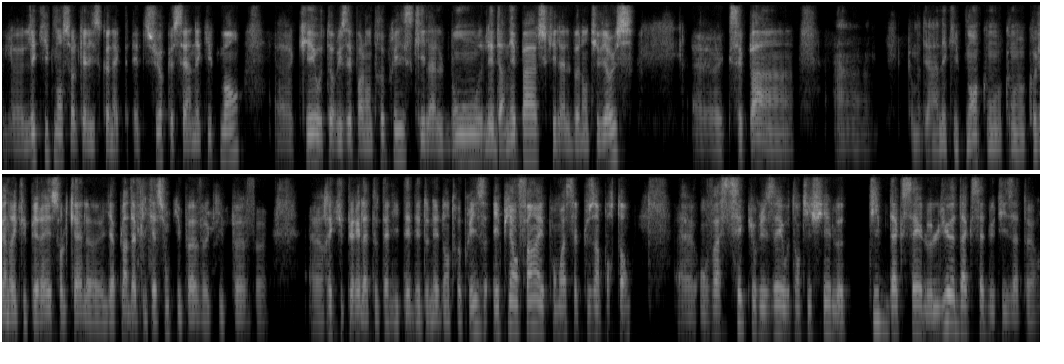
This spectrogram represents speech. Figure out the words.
l'équipement sur lequel il se connecte. Être sûr que c'est un équipement euh, qui est autorisé par l'entreprise, qu'il a le bon, les derniers patchs, qu'il a le bon antivirus, euh, que c'est pas comment dire, un équipement qu'on vient de récupérer sur lequel euh, il y a plein d'applications qui peuvent, peuvent euh, récupérer la totalité des données de l'entreprise. Et puis enfin, et pour moi c'est le plus important, euh, on va sécuriser, authentifier le type d'accès, le lieu d'accès de l'utilisateur.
